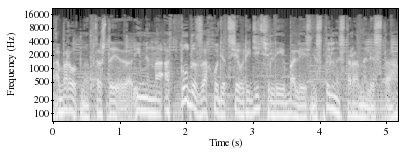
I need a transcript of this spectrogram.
оборотную, потому что именно оттуда заходят все вредители и болезни, с тыльной стороны листа.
